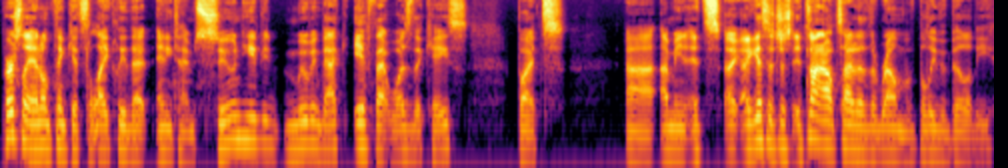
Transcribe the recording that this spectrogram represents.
personally, I don't think it's likely that anytime soon he'd be moving back if that was the case. But uh, I mean, it's I, I guess it's just it's not outside of the realm of believability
